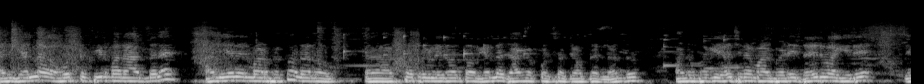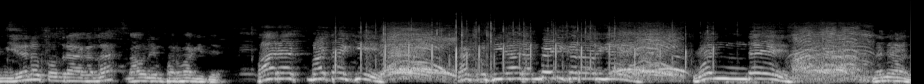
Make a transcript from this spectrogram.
ಅದಕ್ಕೆಲ್ಲ ಒಟ್ಟು ತೀರ್ಮಾನ ಆದಮೇಲೆ ಅಲ್ಲಿ ಏನೇನು ಮಾಡಬೇಕು ನಾನು ಆಸ್ಪತ್ರೆಗಳಿರುವಂಥವ್ರಿಗೆಲ್ಲ ಜಾಗ ಕೊಡಿಸೋ ಜವಾಬ್ದಾರಿ ನಂದು. ಅದ್ರ ಬಗ್ಗೆ ಯೋಚನೆ ಮಾಡಬೇಡಿ ಧೈರ್ಯವಾಗಿದೆ ನಿಮ್ಗೆ ಏನೂ ತೊಂದರೆ ಆಗಲ್ಲ, ನಾವು ನಿಮ್ಮ ಪರವಾಗಿದ್ದೀವಿ ಭಾರತ್ ಮಾತಾಕಿ ಡಾಕ್ಟರ್ ಬಿ ಆರ್ ಅಂಬೇಡ್ಕರ್ ಅವರಿಗೆ ಒಂದೇ ಧನ್ಯವಾದ.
